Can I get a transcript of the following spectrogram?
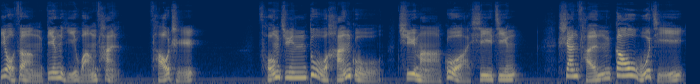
又赠丁仪王粲。曹植。从军渡函谷，驱马过西京。山岑高无极，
